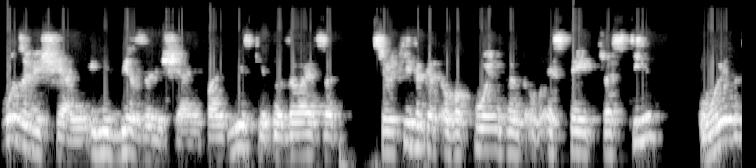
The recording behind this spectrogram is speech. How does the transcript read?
по завещанию или без завещания. По-английски это называется Certificate of Appointment of Estate Trustee with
